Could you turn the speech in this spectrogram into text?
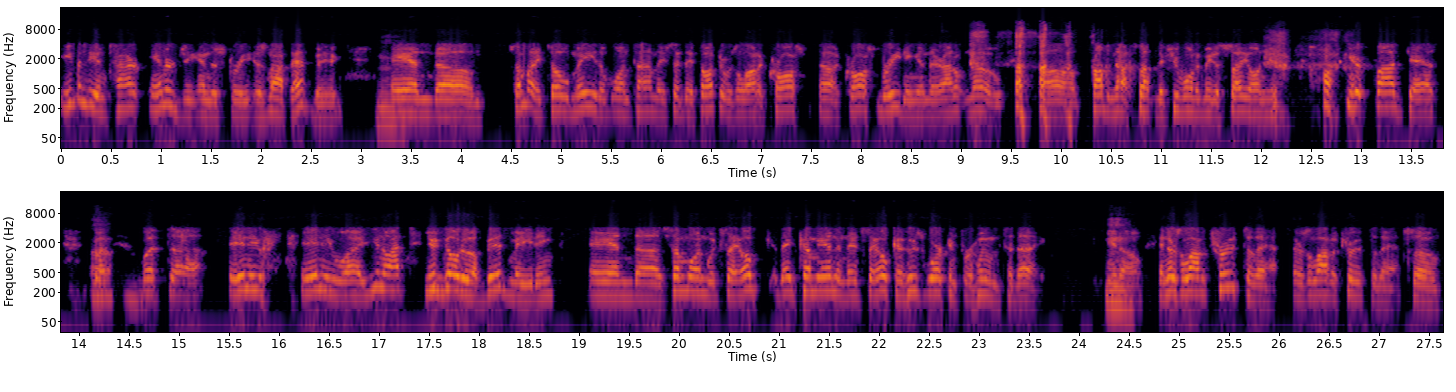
even the entire energy industry is not that big, mm. and um, somebody told me that one time they said they thought there was a lot of cross uh, cross breeding in there. I don't know. uh, probably not something that you wanted me to say on your on your podcast, but uh, but uh, anyway, anyway, you know, I, you'd go to a bid meeting and uh, someone would say, "Oh," they'd come in and they'd say, "Okay, who's working for whom today?" You mm. know, and there's a lot of truth to that. There's a lot of truth to that. So.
